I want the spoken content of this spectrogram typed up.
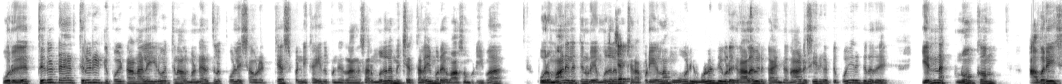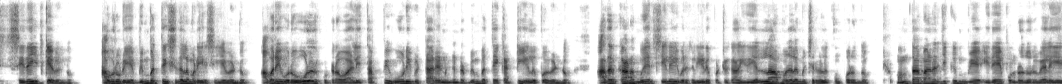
ஒரு திருட திருடிட்டு போயிட்டானாலே இருபத்தி நாலு மணி நேரத்துல போலீஸ் அவனை டெஸ்ட் பண்ணி கைது பண்ணிடுறாங்க. சார் முதலமைச்சர் தலைமுறை வாச முடியுமா? ஒரு மாநிலத்தினுடைய முதலமைச்சர் அப்படியெல்லாம் ஓடி உளுந்து விடுகிற அளவிற்கா இந்த நாடு சீர்கட்டு போயிருக்கிறது? என்ன நோக்கம்? அவரை சிதைக்க வேண்டும். அவருடைய பிம்பத்தை சிதலமடைய செய்ய வேண்டும். அவரை ஒரு ஊழல் குற்றவாளி தப்பி ஓடிவிட்டார் என்கின்ற பிம்பத்தை கட்டி எழுப்ப வேண்டும். அதற்கான முயற்சியிலே இவர்கள் ஈடுபட்டிருக்காங்க இது எல்லா முதலமைச்சர்களுக்கும் பொருந்தும். மம்தா பானர்ஜிக்கும் இதே போன்றது ஒரு வேலையை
